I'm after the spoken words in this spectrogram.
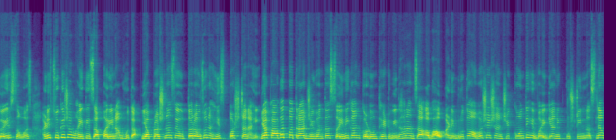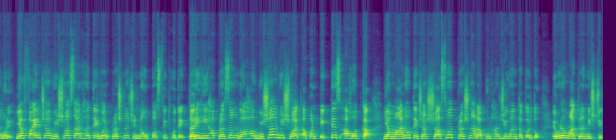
गैरसमज आणि चुकीच्या माहितीचा परिणाम होता. या प्रश्नाचे उत्तर अजूनही स्पष्ट नाही. या कागदपत्रात जिवंत सैनिकांकडून थेट विधानांचा अभाव आणि मृत अवशेषांची कोणतीही वैज्ञानिक पुष्टी नसल्यामुळे या फाईलच्या विश्वासार्हतेवर प्रश्नचिन्ह उपस्थित होते. तरीही हा प्रसंग हा विशाल विश्वात आपण एकटेच आहोत का या मानवतेच्या शाश्वत प्रश्नाला पुन्हा जिवंत करतो एवढं मात्र निश्चित.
